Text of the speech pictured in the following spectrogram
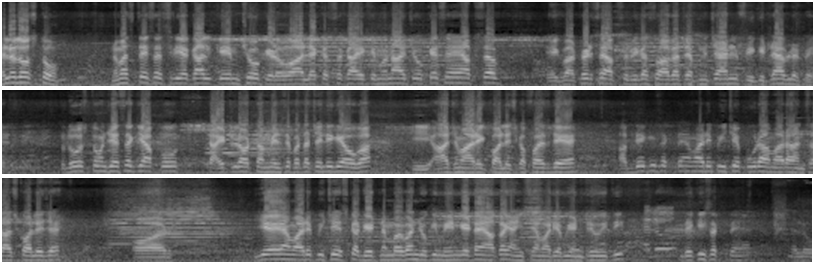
हेलो दोस्तों नमस्ते सत श्रीकाल केम छो केड़ोवाल या कसकाए के मुनाचो कैसे हैं आप सब? एक बार फिर से आप सभी का स्वागत है अपने चैनल फ्री की ट्रैवलर पे। तो दोस्तों जैसा कि आपको टाइटल और थंबनेल से पता चली गया होगा कि आज हमारे कॉलेज का फ़र्स्ट डे है। आप देख ही सकते हैं हमारे पीछे पूरा हमारा हंसराज कॉलेज है और ये है हमारे पीछे इसका गेट नंबर वन जो कि मेन गेट है यहाँ का यहीं से हमारी अभी एंट्री हुई थी। हेलो देख ही सकते हैं। हेलो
